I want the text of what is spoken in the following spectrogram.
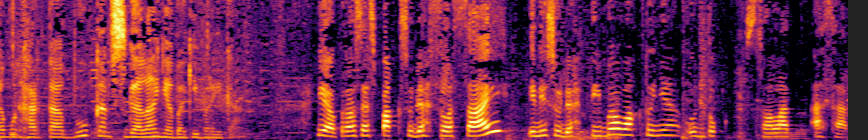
Namun harta bukan segalanya bagi mereka. Ya, proses pak sudah selesai. Ini sudah tiba waktunya untuk sholat asar.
